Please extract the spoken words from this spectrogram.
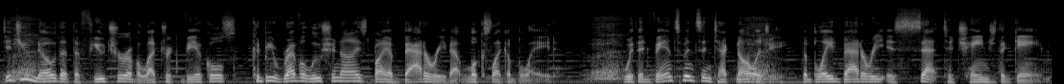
Did you know that the future of electric vehicles could be revolutionized by a battery that looks like a blade? With advancements in technology, the Blade battery is set to change the game.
